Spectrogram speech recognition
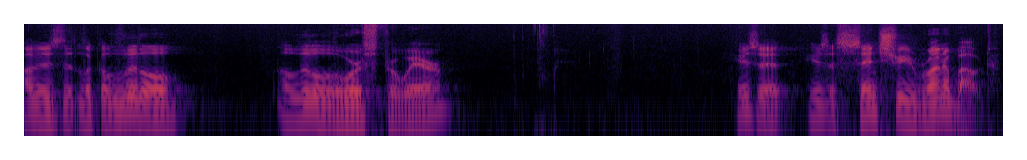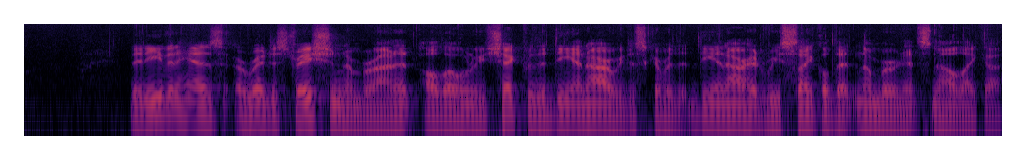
others that look a little, a little worse for wear. Here's a, here's a Century runabout that even has a registration number on it, although when we checked with the DNR, we discovered that DNR had recycled that number and it's now like a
